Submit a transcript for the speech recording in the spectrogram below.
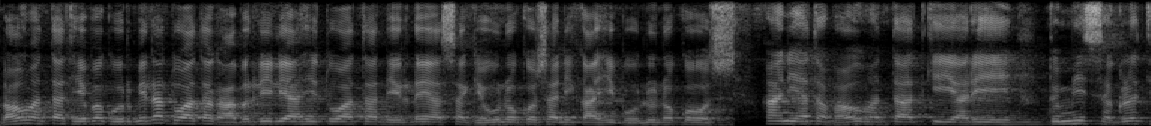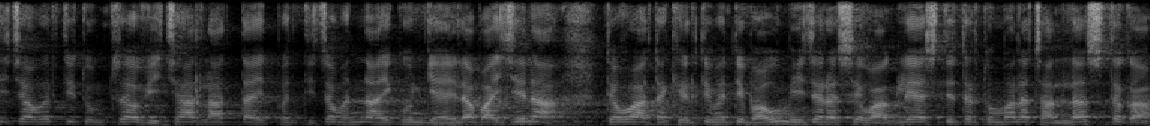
भाऊ म्हणतात हे बघ उर्मिला तू आता घाबरलेली आहे. तू आता निर्णय असा घेऊ नकोस आणि काही बोलू नकोस. आणि आता भाऊ म्हणतात की अरे तुम्ही सगळं तिच्यावरती तुमचं विचार लादतायत पण तिचं म्हणणं ऐकून घ्यायला पाहिजे ना. तेव्हा आता कीर्ती म्हणते भाऊ मी जर असे वागले असते तर तुम्हाला चाललं असतं का?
